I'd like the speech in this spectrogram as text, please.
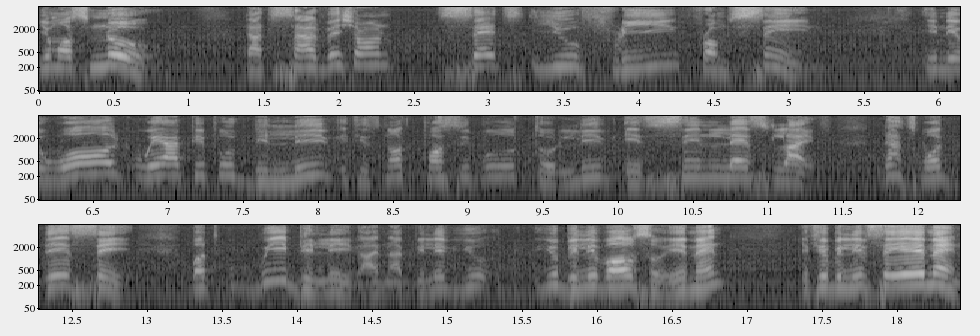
you must know that salvation sets you free from sin. In a world where people believe it is not possible to live a sinless life, that's what they say. But we believe, and I believe you, you believe also. Amen. If you believe, say amen.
